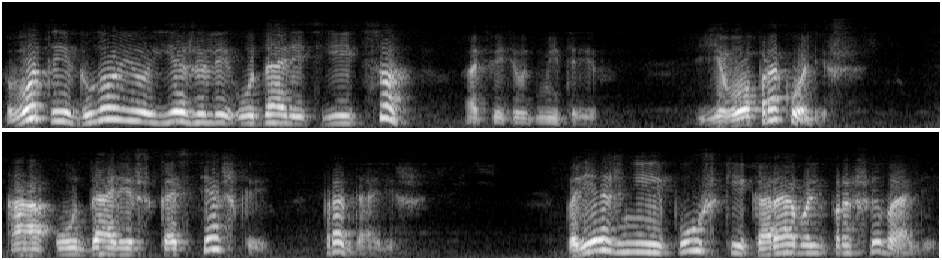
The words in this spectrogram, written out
Вот иглою, ежели ударить яйцо, ответил Дмитриев. Его проколешь, а ударишь костяшкой продавишь. Прежние пушки корабль прошивали,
